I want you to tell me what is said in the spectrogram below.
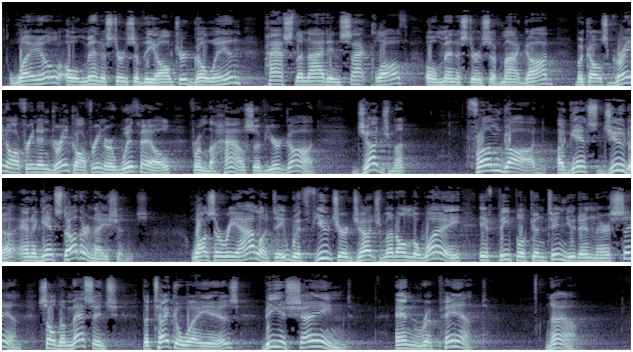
Wail, O ministers of the altar. Go in, pass the night in sackcloth, O ministers of my God, because grain offering and drink offering are withheld from the house of your God. Judgment from God against Judah and against other nations was a reality with future judgment on the way if people continued in their sin. So the message, the takeaway is be ashamed and repent. Now,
